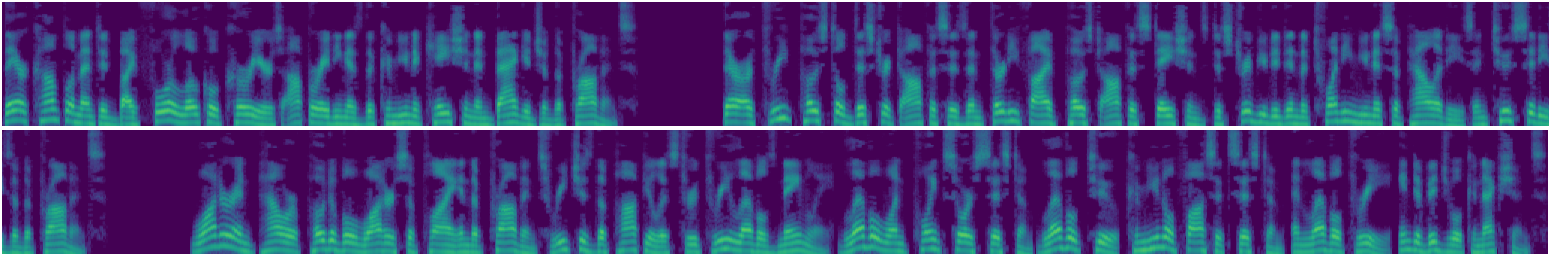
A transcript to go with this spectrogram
They are complemented by four local couriers operating as the communication and baggage of the province. There are three postal district offices and 35 post office stations distributed in the 20 municipalities and two cities of the province. Water and power potable water supply in the province reaches the populace through three levels namely, Level 1 point source system, Level 2 communal faucet system, and Level 3 individual connections.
